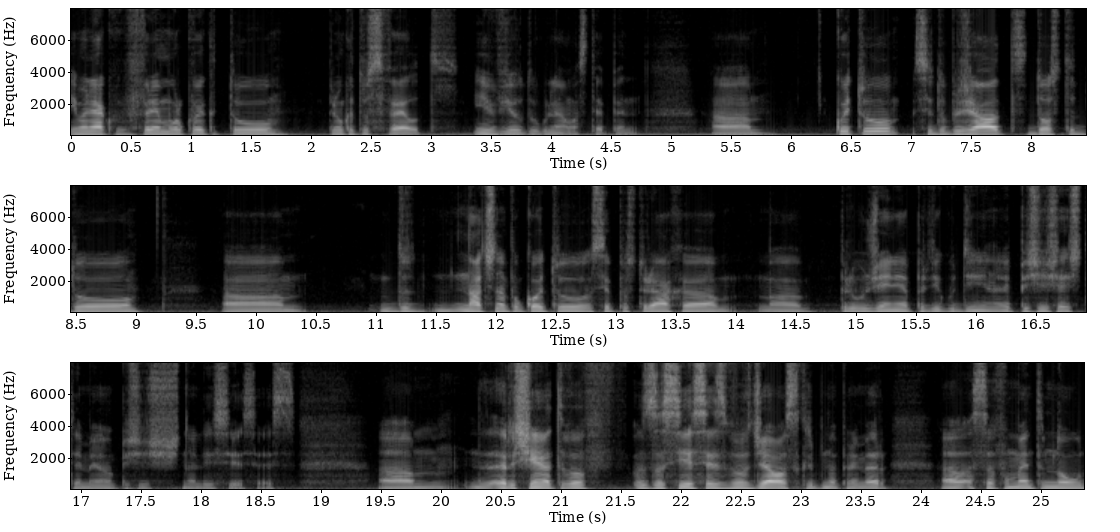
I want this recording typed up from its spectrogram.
има някои фреймворкове като, примерно като Svelte и Vue до голяма степен, а, които се доближават доста до, а, до начина по който се построяха а, приложения преди години. Нали? Пишеш HTML, пишеш нали, CSS. А, решенията в за CSS в JavaScript, например, а, са в момента много,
